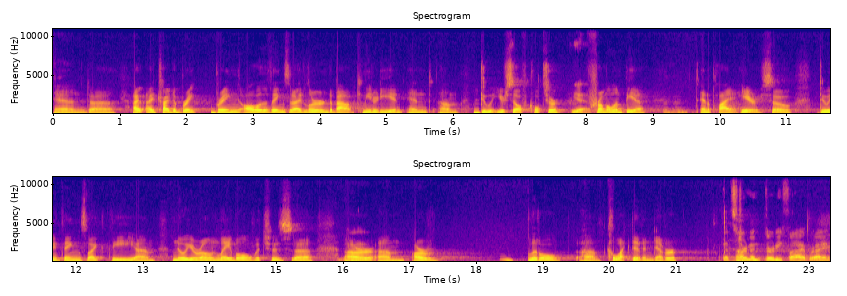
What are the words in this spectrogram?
and uh, I, I tried to bring bring all of the things that I learned about community and, and um, do-it-yourself culture Yeah. from Olympia and apply it here. So doing things like the um, Know Your Own label, which is uh, our um, our little um, collective endeavor. That's turning 35, right?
